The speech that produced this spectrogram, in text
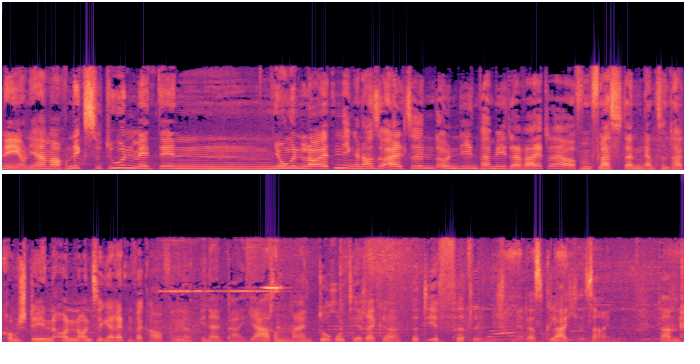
Nee, und die haben auch nichts zu tun mit den jungen Leuten, die genauso alt sind und die ein paar Meter weiter auf dem Pflaster den ganzen Tag rumstehen und, und Zigaretten verkaufen. Ne? In ein paar Jahren, meint Dorothee Recker, wird ihr Viertel nicht mehr das gleiche sein. Dann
